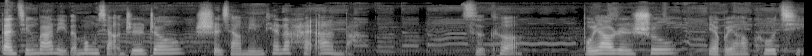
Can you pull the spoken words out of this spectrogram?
但请把你的梦想之舟驶向明天的海岸吧。此刻，不要认输，也不要哭泣，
